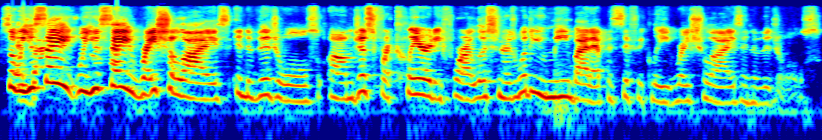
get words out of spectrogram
so when you say when you say racialized individuals um, just for clarity for our listeners what do you mean by that specifically racialized individuals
